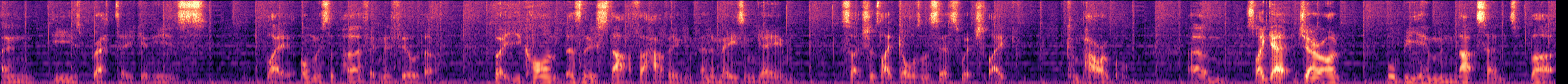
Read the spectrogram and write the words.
and he's breathtaking. He's like almost a perfect midfielder but you can't there's no stat for having an amazing game such as like goals and assists which like comparable um, so i get gerrard will beat him in that sense but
